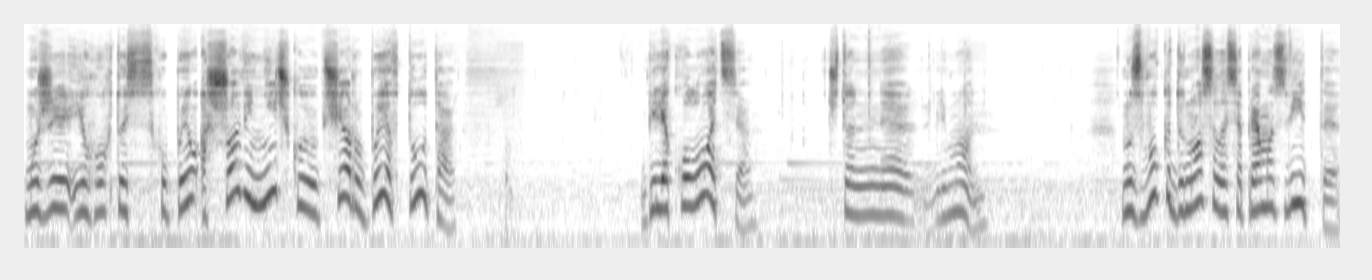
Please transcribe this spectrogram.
Може, його хтось схопив? А що він нічкою взагалі робив тут? Біля колодця? Чи то не лімон? Ну, звуки доносилися прямо звідти.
